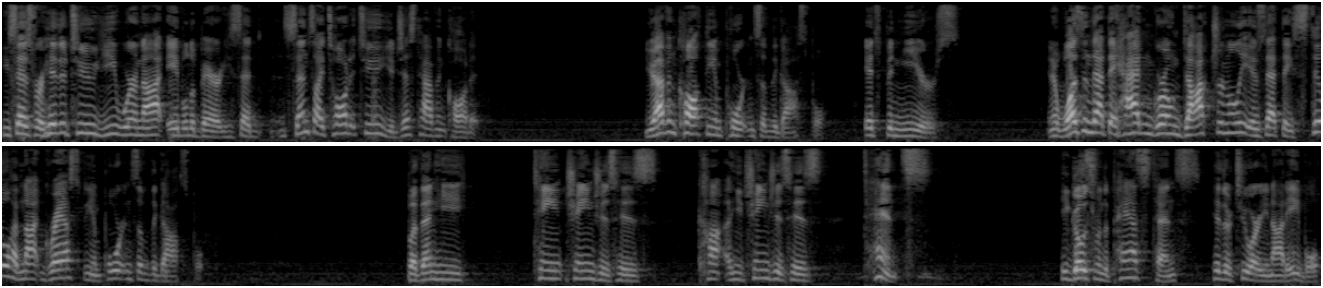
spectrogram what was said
He says, For hitherto ye were not able to bear it. He said, Since I taught it to you, you just haven't caught it. You haven't caught the importance of the gospel. It's been years. And it wasn't that they hadn't grown doctrinally, it was that they still have not grasped the importance of the gospel. But then he t- changes his he changes his tense. He goes from the past tense, hitherto are you not able,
